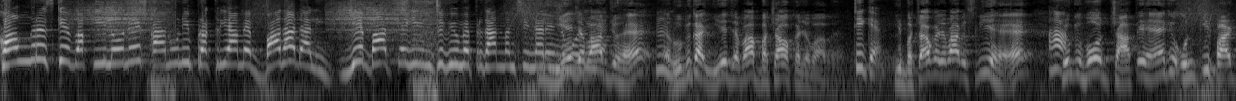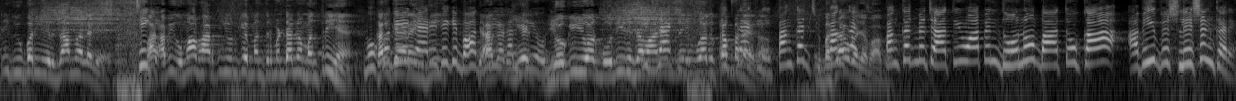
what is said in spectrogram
कांग्रेस के वकीलों ने कानूनी प्रक्रिया में बाधा डाली। ये बात कही इंटरव्यू में प्रधानमंत्री नरेंद्र ये जवाब जो है रूबिका ये जवाब बचाव का जवाब है। ठीक है। ये बचाव का जवाब इसलिए है हाँ। क्योंकि वो चाहते हैं कि उनकी पार्टी के ऊपर ये इल्ज़ाम न लगे। अभी उमा भारती उनके मंत्रिमंडल में मंत्री है। कल कह रही थी कि बहुत अगर ये योगी और मोदी के जमाने में नहीं हुआ तो कब. बनेगा? पंकज बचाव का जवाब पंकज मैं चाहती हूँ आप इन दोनों बातों का अभी विश्लेषण करें।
